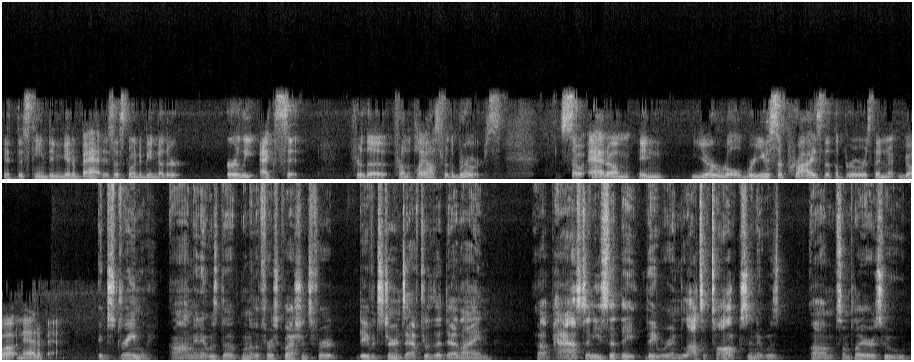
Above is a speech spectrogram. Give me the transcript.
if this team didn't get a bat, is this going to be another early exit for the from the playoffs for the Brewers? So Adam, in your role, were you surprised that the Brewers didn't go out and add a bat? Extremely. Um, and it was the one of the first questions for David Stearns after the deadline uh, passed, and he said they they were in lots of talks, and it was um, some players who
